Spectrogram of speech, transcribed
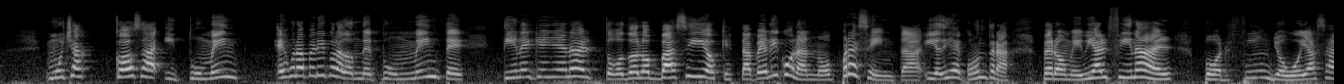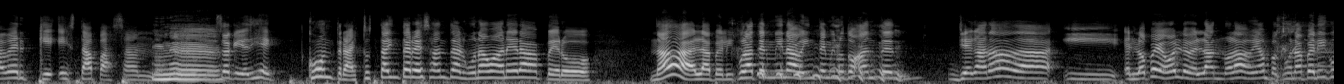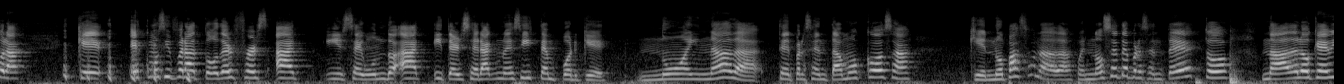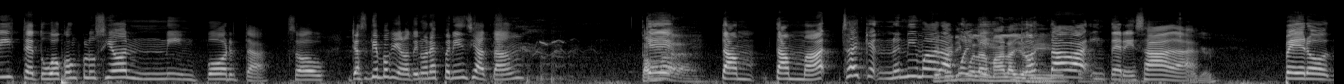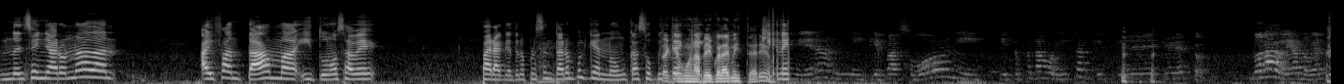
muchas cosas y tu mente, es una película donde tu mente tiene que llenar todos los vacíos que esta película no presenta. Y yo dije contra, pero me vi al final, por fin yo voy a saber qué está pasando. Nah. O sea que yo dije, contra, esto está interesante de alguna manera, pero nada, la película termina 20 minutos antes, llega nada y es lo peor, de verdad, no la vean porque es una película que es como si fuera todo el first act y el segundo act y tercer act no existen porque no hay nada. Te presentamos cosas que no pasó nada. Pues no sé, te presenté esto, nada de lo que viste tuvo conclusión, ni importa. So, ya hace tiempo que yo no tengo una experiencia tan ¿Tan que- mala? tan tan mal, ¿sabes qué? No es ni mala porque mala yo yo vi? estaba interesada, pero no enseñaron nada. Hay fantasmas y tú no sabes para qué te los presentaron porque nunca supiste Porque es una que- película de misterio. quiénes eran, ni qué pasó, ni y estos protagonistas, ¿qué, qué, qué es esto? No la vean, no vean.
